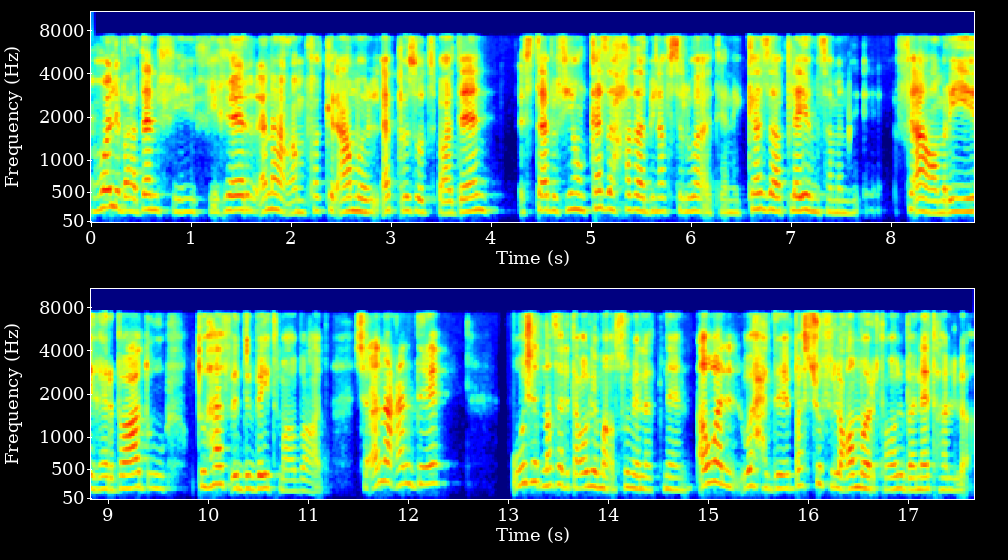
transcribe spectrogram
هول بعدين في في غير أنا عم فكر أعمل episodes بعدين استقبل فيهم كذا حدا بنفس الوقت. يعني كذا player مثلا من فئة عمرية غير بعض و to have debate مع بعض. عشان أنا عندي وجهة نظري تبعولي مقسومة لاثنين أول وحدة بس شوف العمر تبعول البنات هلأ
